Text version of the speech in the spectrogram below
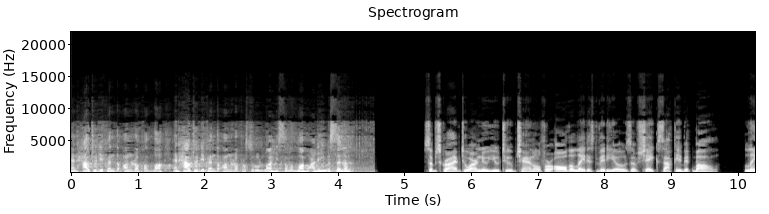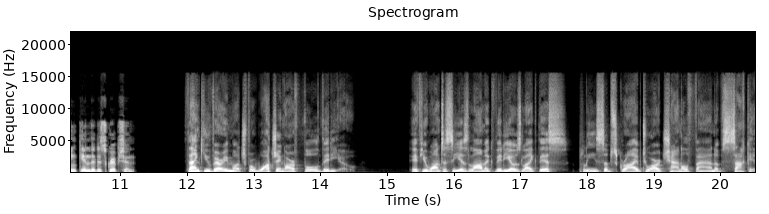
and how to defend the honor of Allah and how to defend the honor of Rasulullah sallallahu alayhi wasallam. Subscribe to our new YouTube channel for all the latest videos of Sheikh Saqib Iqbal. Link in the description. Thank you very much for watching our full video. If you want to see Islamic videos like this, please subscribe to our channel fan of Saqib.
